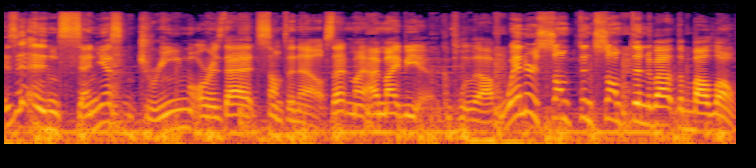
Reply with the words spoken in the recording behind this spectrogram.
Is it Insenyas dream or is that something else? That might I might be completely off. When is something something about the balloon,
